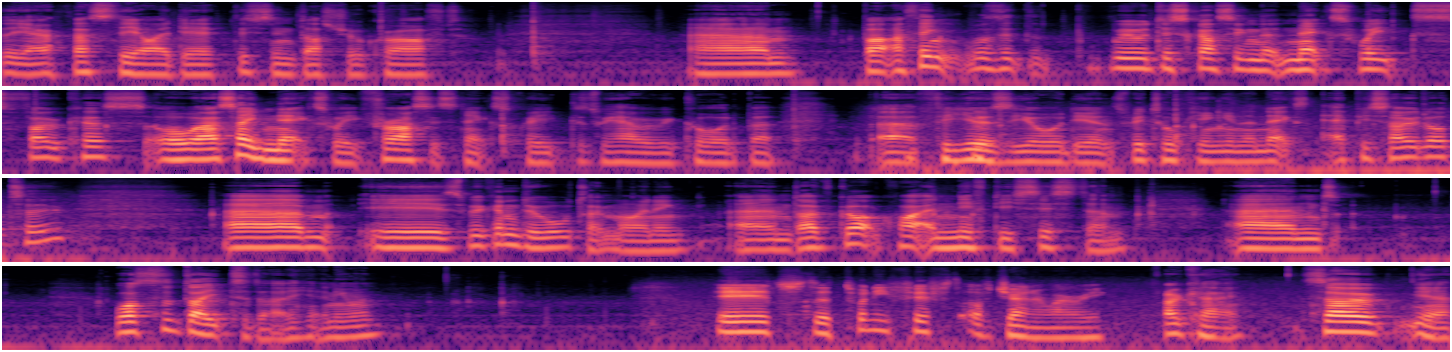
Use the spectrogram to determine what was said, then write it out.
yeah, that's the idea. This is industrial craft. Um, but I think was it we were discussing that next week's focus, or I say next week for us it's next week because we have a record, but uh, for you as the audience, we're talking in the next episode or two. Um, is we're going to do auto mining, and I've got quite a nifty system. And what's the date today? Anyone? It's the 25th of January. Okay, so yeah,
